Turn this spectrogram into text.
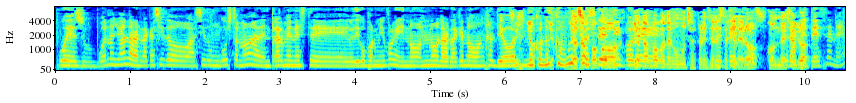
Pues bueno, Joan, la verdad que ha sido ha sido un gusto, ¿no? Adentrarme en este, lo digo por mí porque no, no la verdad que no, Ángel, yo Sí, no yo- conozco yo- mucho yo tampoco, este tipo yo de tampoco tengo mucha experiencia en este género. Con deciros, apetecen, ¿eh?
